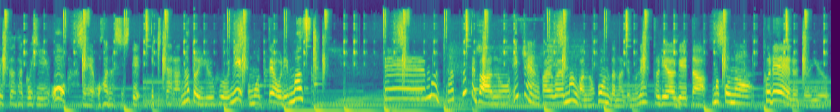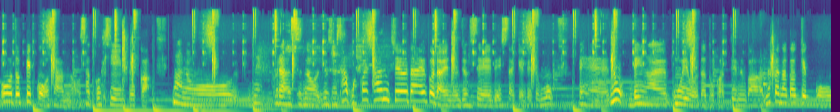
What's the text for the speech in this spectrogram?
ういった作品を、えー、お話ししていけたらなというふうに思っております。例えば、あの、以前海外漫画の本棚でもね、取り上げた、まあ、このクレールというオードピコーさんの作品とか、まあ、あの、ね、フランスの女性、さまあ、これ30代ぐらいの女性でしたけれども、えー、の恋愛模様だとかっていうのが、なかなか結構、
